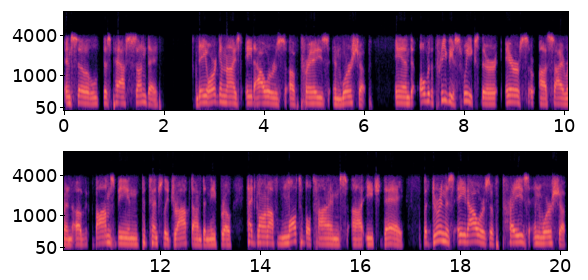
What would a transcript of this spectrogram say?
and so this past Sunday, they organized eight hours of praise and worship. And over the previous weeks, their air uh, siren of bombs being potentially dropped on Dnipro had gone off multiple times uh, each day. But during this eight hours of praise and worship,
